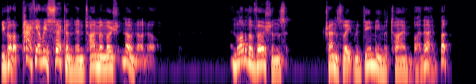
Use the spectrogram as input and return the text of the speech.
You've got to pack every second in time and motion. No, no, no. And a lot of the versions translate redeeming the time by that. But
